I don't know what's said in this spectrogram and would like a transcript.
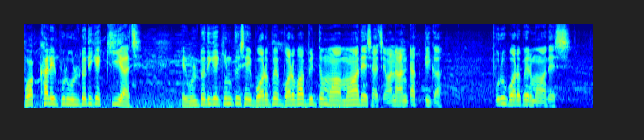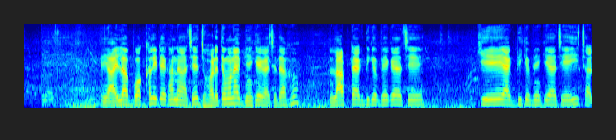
বকখালির পুরো উল্টো দিকে কি আছে? এর উল্টো দিকে কিন্তু সেই বরফে, বরফাবৃত মহা- মহাদেশ আছে মানে আন্টার্কটিকা। পুরো বরফের মহাদেশ। এই আই লাভ বকখালিটা এখানে আছে, ঝড়েতে মনে হয় বেঁকে গেছে, দেখো। লাভটা একদিকে বেঁকে আছে, কে একদিকে বেঁকে আছে, এই চার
